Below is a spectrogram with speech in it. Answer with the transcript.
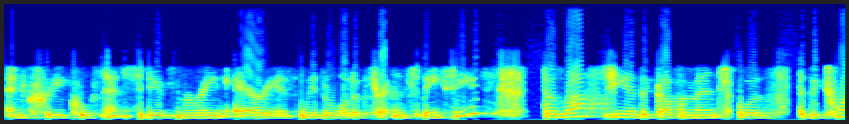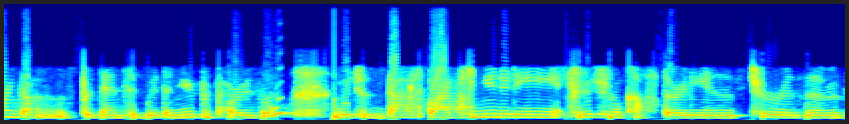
and critical sensitive marine areas with a lot of threatened species. So last year, the government was, the Victorian government was presented with a new proposal, which was backed by community, traditional custodians, tourism,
